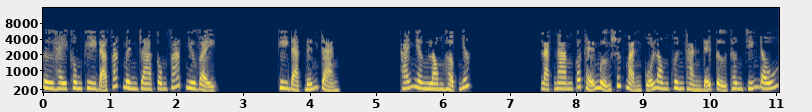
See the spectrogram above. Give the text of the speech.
sư hay không khi đã phát minh ra công pháp như vậy. Khi đạt đến trạng Thái Nhân Long hợp nhất Lạc Nam có thể mượn sức mạnh của Long Khuynh Thành để tự thân chiến đấu,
